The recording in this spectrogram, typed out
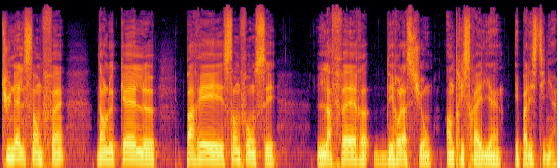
tunnel sans fin dans lequel euh, paraît s'enfoncer l'affaire des relations entre Israéliens et Palestiniens.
